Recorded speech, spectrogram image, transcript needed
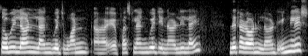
so, we learned language one uh, first language in early life, later on learned English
